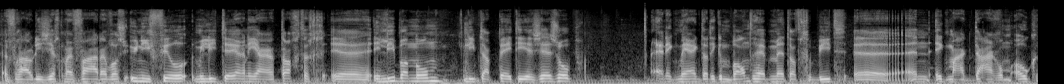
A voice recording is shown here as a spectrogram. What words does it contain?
Een vrouw die zegt, mijn vader was unifil militair in de jaren 80 eh, in Libanon. Liep daar PTSS op. En ik merk dat ik een band heb met dat gebied. eh, en ik maak daarom ook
